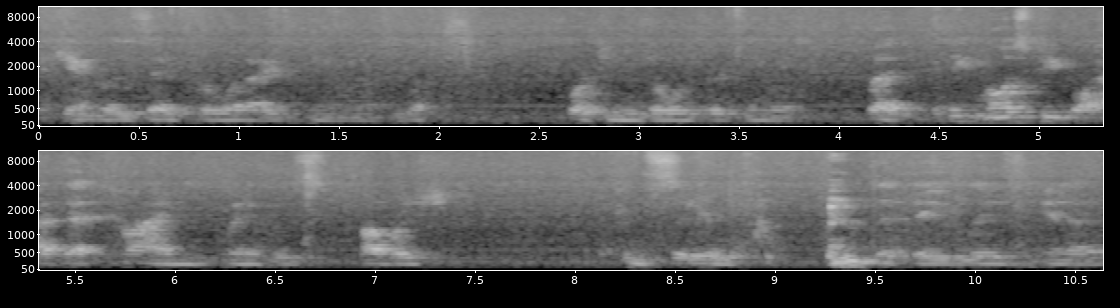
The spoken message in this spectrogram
I can't really say for what I you know what 14 years old or 13 years old but I think most people at that time, when it was published, considered that they lived in a,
